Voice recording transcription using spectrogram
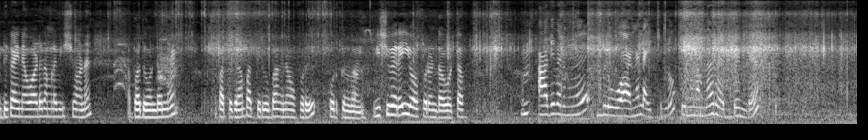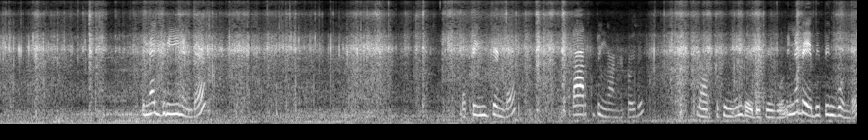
ഈദ് കഴിഞ്ഞ പാട് നമ്മളെ വിഷുവാണ് അപ്പോൾ അതുകൊണ്ട് തന്നെ പത്ത് ഗ്രാം പത്ത് രൂപ അങ്ങനെ ഓഫർ കൊടുക്കുന്നതാണ്. വിഷു വരെ ഈ ഓഫർ ഉണ്ടാവും കേട്ടോ. ആദ്യം വരുന്നത് ബ്ലൂ ആണ് ലൈറ്റ് ബ്ലൂ പിന്നെ നമ്മൾ റെഡ് ഉണ്ട്. പിന്നെ ഗ്രീൻ ഉണ്ട്. പിങ്ക് ഉണ്ട്. ഡാർക്ക് പിങ്ക് ആണ് കേട്ടോ ഇത്. ഡാർക്ക് പിങ്കും ബേബി പിങ്കും പിന്നെ ബേബി പിങ്കും ഉണ്ട്.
